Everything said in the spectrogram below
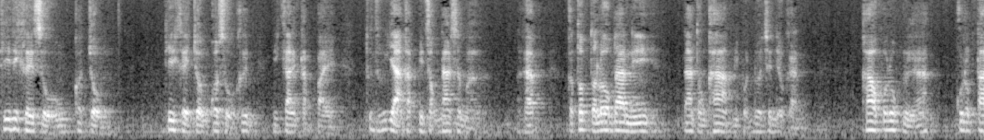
ที่ที่เคยสูงก็จม ที่เคยจมก็สูงขึ้น มีการกลับไป ทุกทุกอย่างครับมีสองด้านเสมอนะครับ กระทบต่อโลกด้านนี้ด้านตรงข้ามมีผลด้วยเช่นเดียวกัน ข้าขั้วโลกเหนือขั้วโลกใต้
